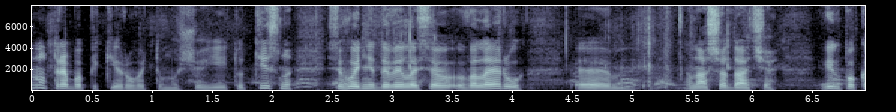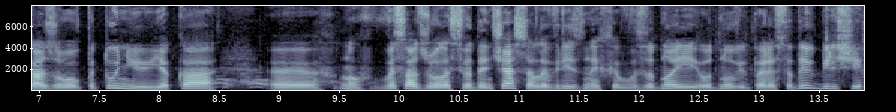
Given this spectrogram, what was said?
ну, треба пікірувати, тому що їй тут тісно. Сьогодні дивилася Валеру, е, наша дача. Він показував петунію, яка е, ну, висаджувалась в один час, але в різних з одної одну він пересадив більші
